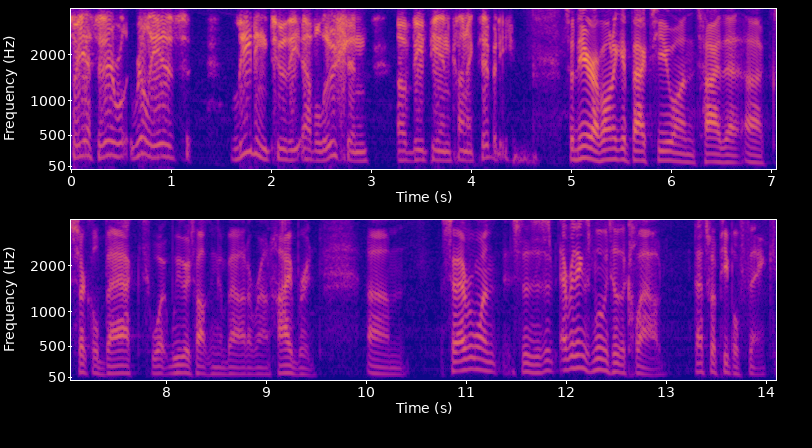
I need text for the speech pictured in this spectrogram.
So yes, it really is leading to the evolution of VPN connectivity. So Nirav, I want to get back to you on tie that uh, circle back to what we were talking about around hybrid. Um, so everyone, so is, everything's moving to the cloud. That's what people think.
